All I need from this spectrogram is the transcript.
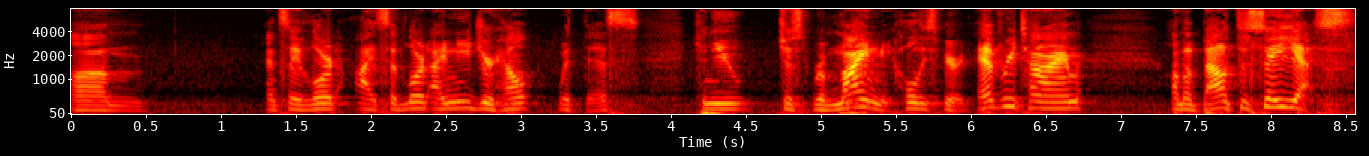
um, and say, Lord, I said, Lord, I need your help with this. Can you just remind me, Holy Spirit, every time I'm about to say yes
